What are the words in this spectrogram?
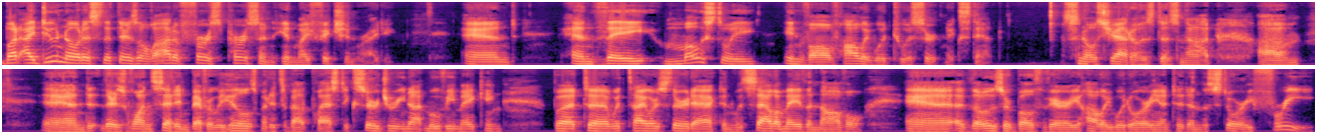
but I do notice that there's a lot of first person in my fiction writing, and and they mostly involve Hollywood to a certain extent. Snow Shadows does not. Um, and there's one set in Beverly Hills, but it's about plastic surgery, not movie making. But uh, with Tyler's third act and with Salome, the novel, uh, those are both very Hollywood oriented. And the story Free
